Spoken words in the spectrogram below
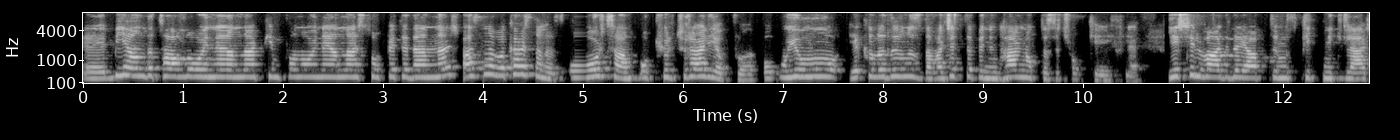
Ee, bir yanda tavla oynayanlar, pimpon oynayanlar, sohbet edenler. Aslına bakarsanız o ortam, o kültürel yapı, o uyumu yakaladığınızda Hacettepe'nin her noktası çok keyifli. Yeşil Vadi'de yaptığımız piknikler,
